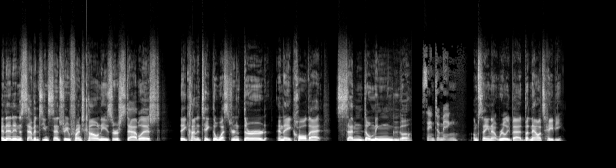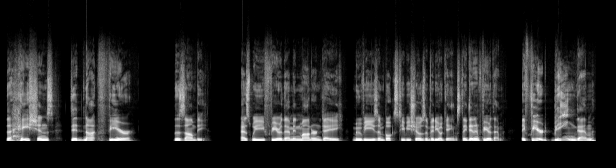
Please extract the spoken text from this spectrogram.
And then in the 17th century, French colonies are established. They kind of take the western third and they call that Saint Domingue. Saint Domingue. I'm saying that really bad, but now it's Haiti. The Haitians did not fear the zombie as we fear them in modern day movies and books, TV shows, and video games. They didn't fear them. They feared being them.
